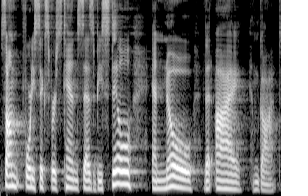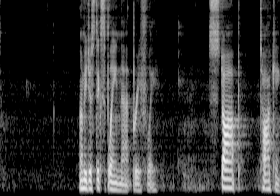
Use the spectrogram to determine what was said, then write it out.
Psalm 46, verse 10 says, Be still and know that I am God. Let me just explain that briefly. Stop talking.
